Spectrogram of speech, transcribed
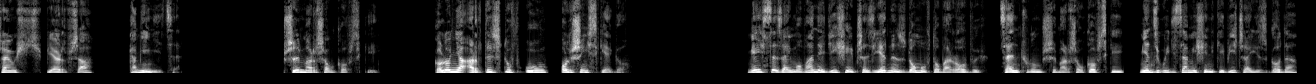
Część pierwsza. Kamienice. Przy Marszałkowskiej. Kolonia artystów u Olszyńskiego. Miejsce zajmowane dzisiaj przez jeden z domów towarowych, centrum przy Marszałkowskiej, między ulicami Sienkiewicza i Zgoda,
